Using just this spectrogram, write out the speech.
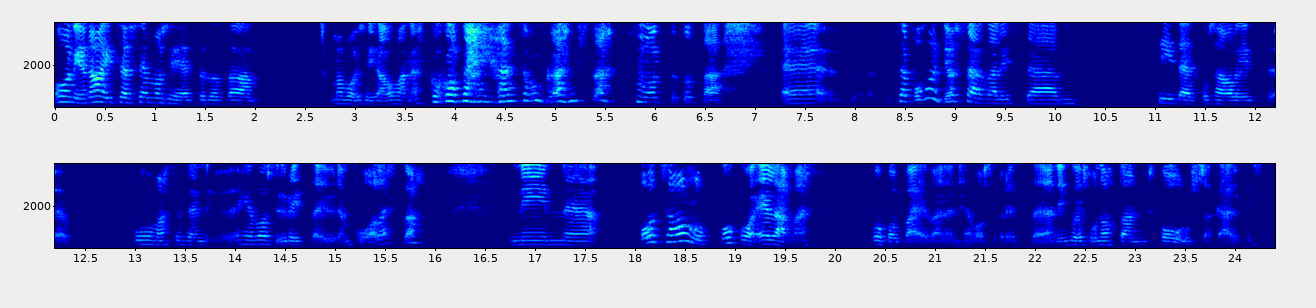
On, ja nämä on itse asiassa semmosia, että tota, mä voisin jauhaa näistä koko päivän sun kanssa. Mutta tota, ää, sä puhuit jossain välissä siitä, että kun sä olit puhumassa sen hevosyrittäjyyden puolesta, niin oot sä ollut koko elämässä koko päiväinen hevosyrittäjä, niin kuin jos unohtaa nyt koulussa käymiset?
